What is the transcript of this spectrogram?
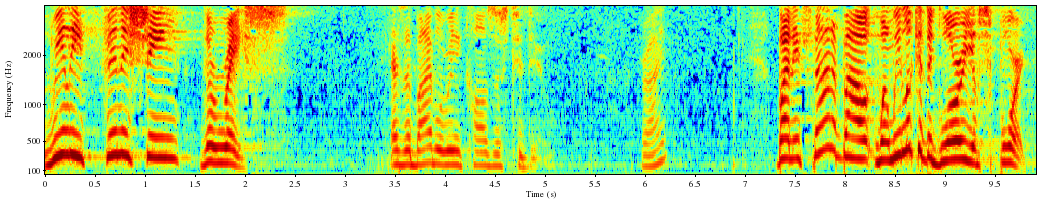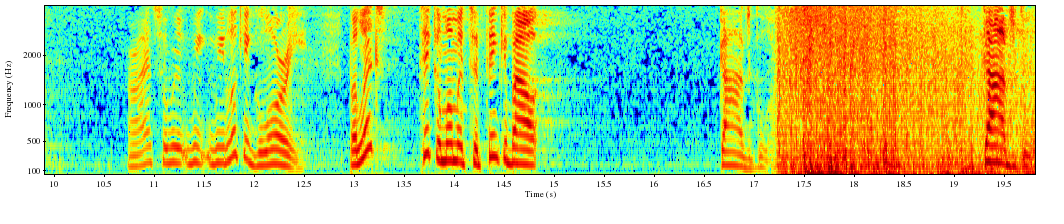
really finishing the race, as the Bible really calls us to do. Right? But it's not about, when we look at the glory of sport, all right, so we, we, we look at glory, but let's take a moment to think about God's glory. God's glory.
